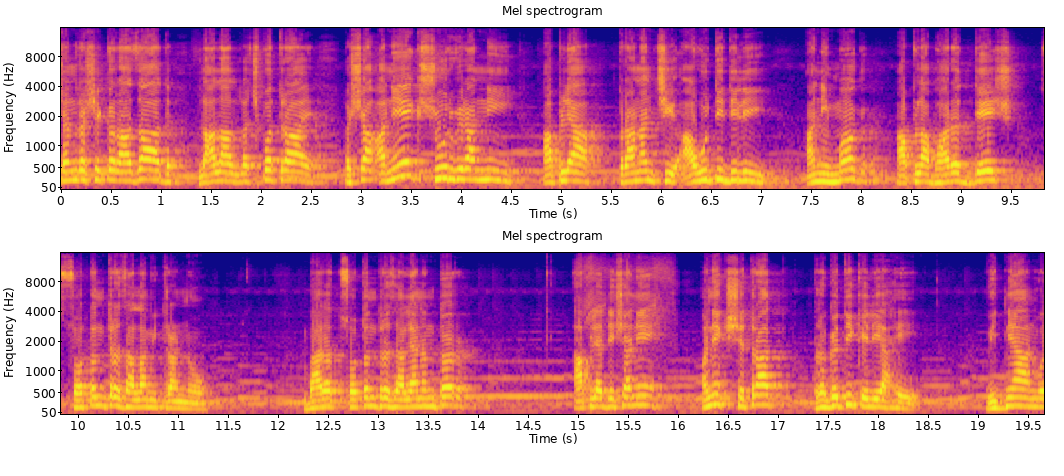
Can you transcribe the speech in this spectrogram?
चंद्रशेखर आझाद लाला लजपतराय अशा अनेक शूरवीरांनी आपल्या प्राणांची आहुती दिली आणि मग आपला भारत देश स्वतंत्र झाला मित्रांनो. भारत स्वतंत्र झाल्यानंतर आपल्या देशाने अनेक क्षेत्रात प्रगती केली आहे. विज्ञान व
